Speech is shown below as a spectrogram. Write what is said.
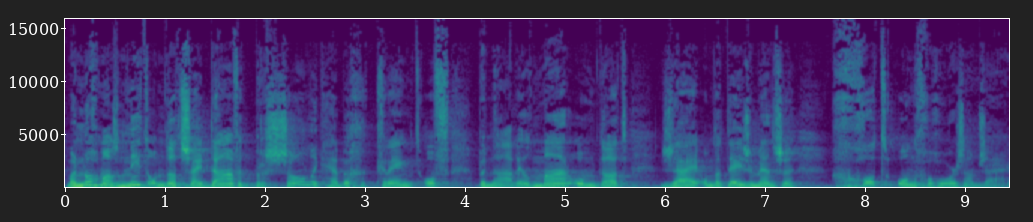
Maar nogmaals, niet omdat zij David persoonlijk hebben gekrenkt of benadeeld, maar omdat, zij, omdat deze mensen God ongehoorzaam zijn.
